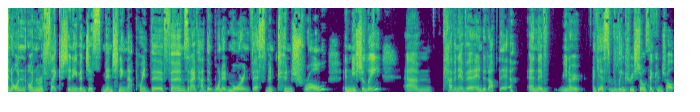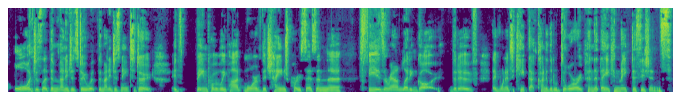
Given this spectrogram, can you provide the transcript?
And on, on reflection, even just mentioning that point, the firms that I've had that wanted more investment control initially um, haven't ever ended up there. And they've, you know, I guess relinquished all said control or just let the managers do what the managers need to do. It's been probably part more of the change process and the fears around letting go that have, they've wanted to keep that kind of little door open that they can make decisions.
